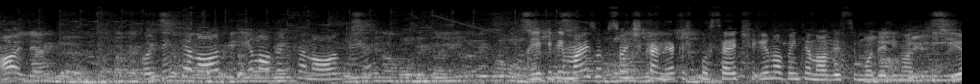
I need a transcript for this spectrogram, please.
Olha, R$89,99. E aqui tem mais opções de canecas por R$7,99 esse modelinho aqui.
